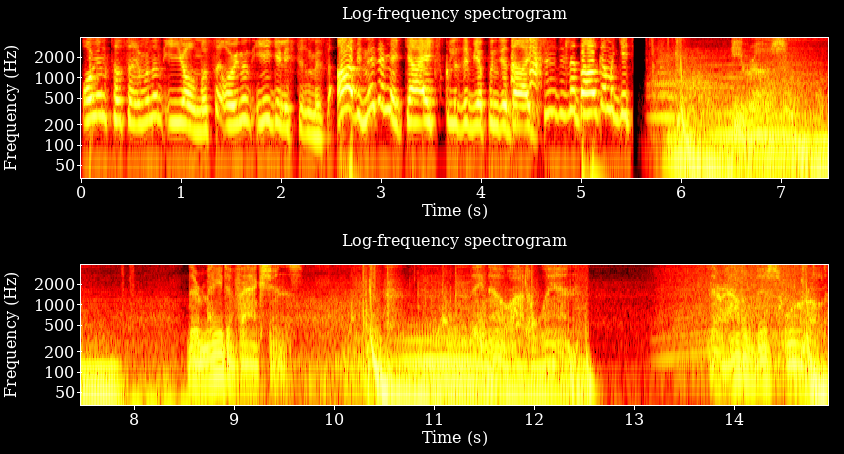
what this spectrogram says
oyun tasarımının iyi olması, oyunun iyi geliştirilmesi. Abi ne demek ya exclusive yapınca daha? Siz bizle dalga mı geç Heroes. They're made of actions. They know how to win. They're out of this world.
